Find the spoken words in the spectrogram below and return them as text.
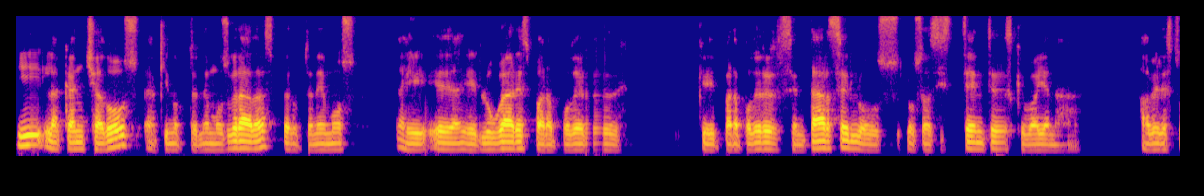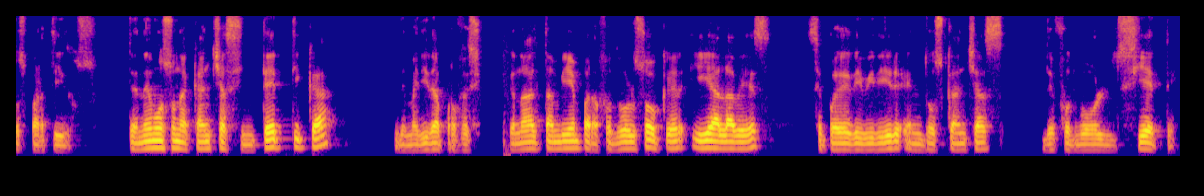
y la cancha 2, aquí no tenemos gradas, pero tenemos eh, eh, lugares para poder que para poder sentarse los, los asistentes que vayan a ver estos partidos. Tenemos una cancha sintética de medida profesional también para fútbol soccer y a la vez se puede dividir en dos canchas de fútbol 7.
